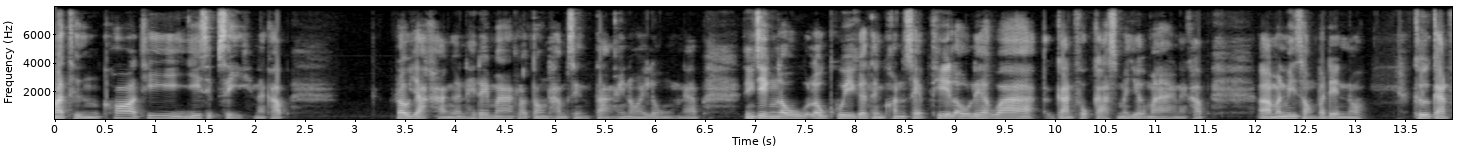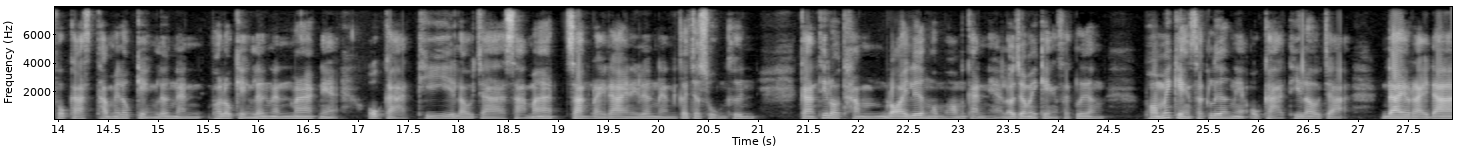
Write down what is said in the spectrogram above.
มาถึงข้อที่ 24 นะครับ เราอยากหาเงินให้ได้มาก เราต้องทำสิ่งต่างให้น้อยลงนะครับ จริงๆ เราเราคุยกันถึงคอนเซปที่เราเรียกว่าการโฟกัสมาเยอะมากนะครับมันมี 2 ประเด็นเนาะคือการโฟกัสทำให้เราเก่งเรื่องนั้น พอเราเก่งเรื่องนั้นมากเนี่ยโอกาสที่เราจะสามารถสร้างไรายได้ในเรื่องนั้นก็จะสูงขึ้น การที่เราทำร้อยเรื่องพร้อม ๆ กันเนี่ยเราจะไม่เก่งสักเรื่อง พอไม่เก่งสักเรื่องเนี่ยโอกาสที่เราจะได้รายได้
